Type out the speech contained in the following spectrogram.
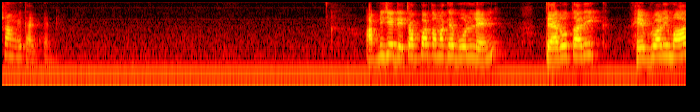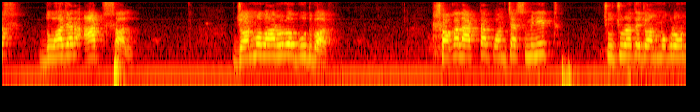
সঙ্গে থাকবেন। আপনি যে ডেট অফ বার্থ আমাকে বললেন তেরো তারিখ ফেব্রুয়ারি মাস দু হাজার আট সাল। জন্মবার হলো বুধবার। সকাল আটটা পঞ্চাশ মিনিট চুচুড়াতে জন্মগ্রহণ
